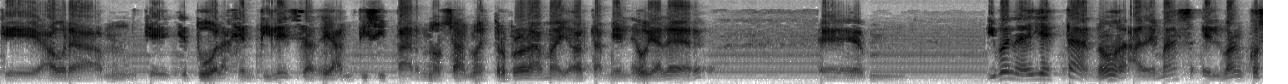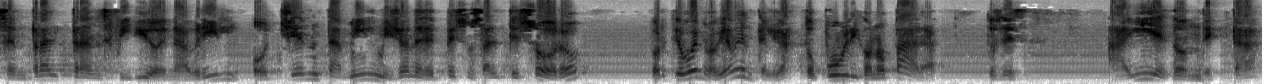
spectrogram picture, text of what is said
que ahora mm, que, tuvo la gentileza de anticiparnos a nuestro programa y ahora también le voy a leer. Eh, y bueno, ahí está, ¿no? Además, el Banco Central transfirió en abril 80 mil millones de pesos al Tesoro, porque bueno, obviamente el gasto público no para. Entonces, ahí es donde está,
